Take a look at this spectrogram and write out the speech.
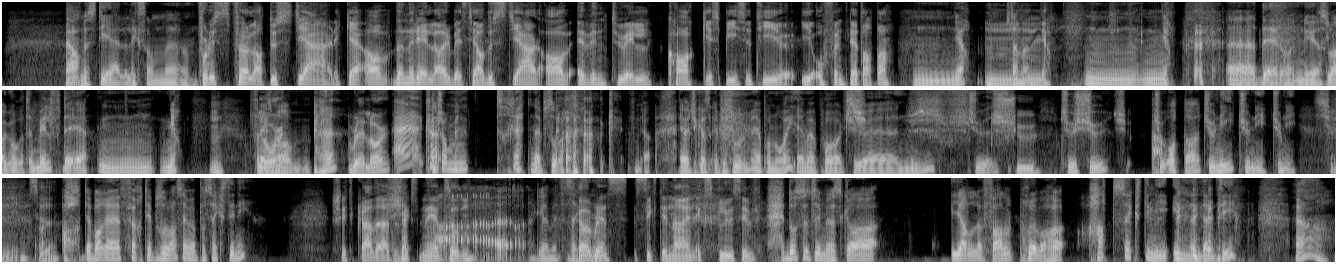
Ja. At vi stjeler liksom eh, For du føler at du stjeler ikke av den reelle arbeidstida, du stjeler av eventuell kakespisetid i offentlige etater. mm, Ja. Mm, Stemmer. Ja. Mm, ja. Eh, det er det nye slagordet til MILF. Det er mm, ja. Mm. For de Lord. har Hæ? Ble det law? Eh, kanskje om 13 episoder. okay. ja. Jeg vet ikke hvilken episode vi er på nå. Jeg er med på 29, 20, 27, 28, 29, 29. 29. 29, si det. Åh, det er bare 40 episoder, så er med på 69. Shit, gleder deg til 69-episoden. Ja, Skal det bli en 69 exclusive? Da syns jeg vi skal i alle fall prøve å ha hatt 69 innen den tid. Ja.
